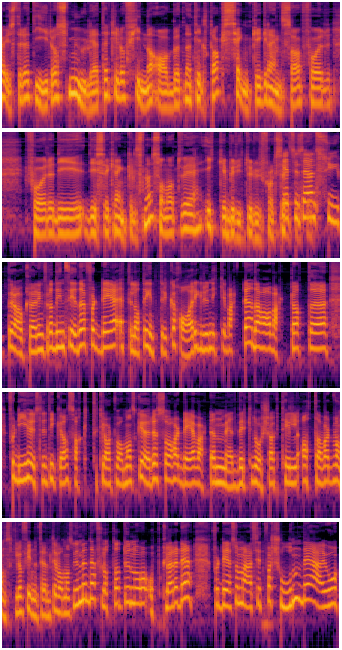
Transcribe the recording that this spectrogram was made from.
Høyesterett gir oss muligheter til å finne avbøtende tiltak, senke grensa for, for de, disse krenkelsene, sånn at vi ikke bryter urfolks rettigheter. Det syns jeg er en super avklaring fra din side, for det etterlatte inntrykket har i grunn ikke vært det. Det har vært at eh, fordi Høyesterett ikke har sagt klart hva man skal gjøre, så har det vært en medvirkende årsak til at det har vært vanskelig å finne frem til hva man skal gjøre. Men det er flott at du nå oppklarer det. For det som er situasjonen, det er jo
